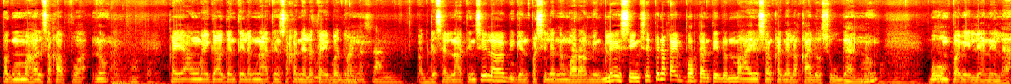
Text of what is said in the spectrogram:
pagmamahal sa kapwa, no? Opo. Kaya ang may gaganti lang natin sa kanila tayo Badong, Pagdasal. pagdasal natin sila, bigyan pa sila ng maraming blessings. At pinaka-importante doon, maayos ang kanilang kalusugan, no? Buong pamilya nila.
